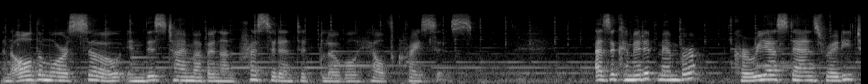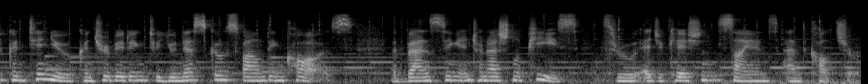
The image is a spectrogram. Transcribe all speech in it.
and all the more so in this time of an unprecedented global health crisis. As a committed member, Korea stands ready to continue contributing to UNESCO's founding cause, advancing international peace through education, science, and culture.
